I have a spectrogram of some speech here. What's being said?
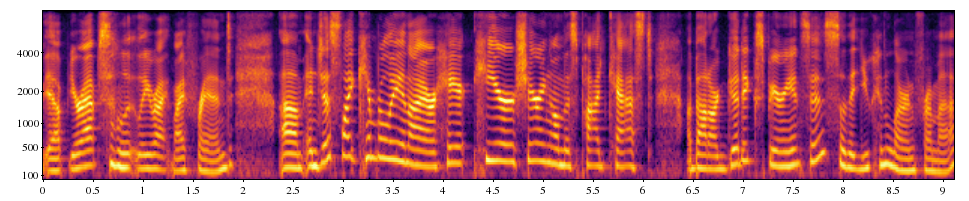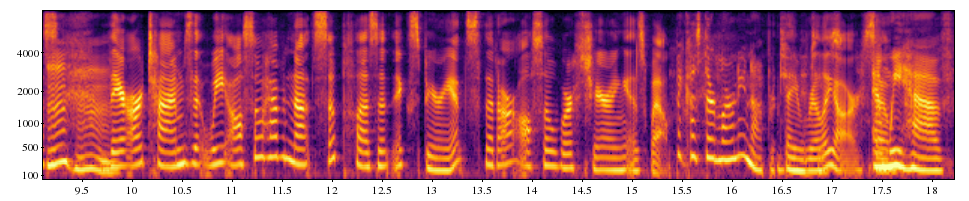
Yep, you're absolutely right, my friend. Um, and just like Kimberly and I are he- here sharing on this podcast about our good experiences so that you can learn from us, Mm-hmm. there are times that we also have not so pleasant experience that are also worth sharing as well. Because they're learning opportunities. They really are, so- And we have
